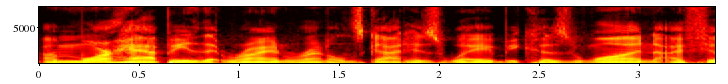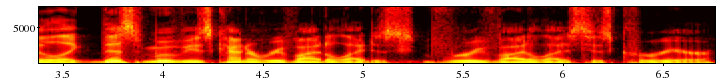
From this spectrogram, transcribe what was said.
I'm more happy that Ryan Reynolds got his way because one, I feel like this movie has kind of revitalized his, revitalized his career,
